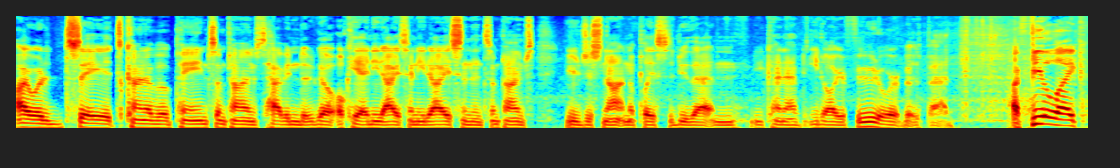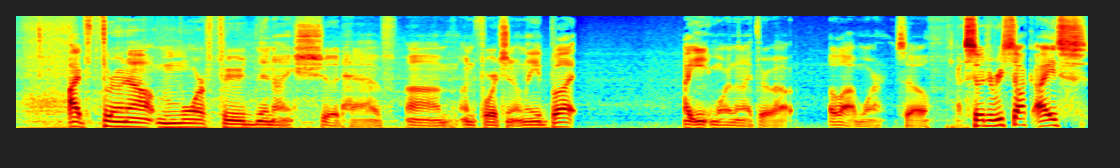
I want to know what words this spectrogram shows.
I would say it's kind of a pain sometimes having to go, okay, I need ice, I need ice, and then sometimes you're just not in a place to do that and you kind of have to eat all your food or it goes bad. I feel like I've thrown out more food than I should have, um, unfortunately, but I eat more than I throw out a lot more. So, so to restock ice,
